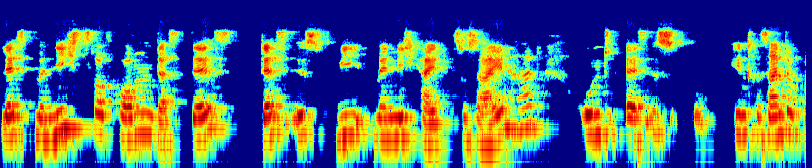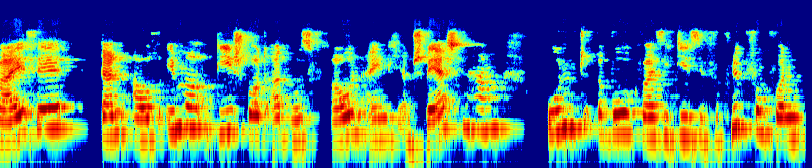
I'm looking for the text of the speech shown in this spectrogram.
lässt man nichts drauf kommen, dass das das ist, wie Männlichkeit zu sein hat. Und es ist interessanterweise dann auch immer die Sportart, wo es Frauen eigentlich am schwersten haben und wo quasi diese Verknüpfung von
